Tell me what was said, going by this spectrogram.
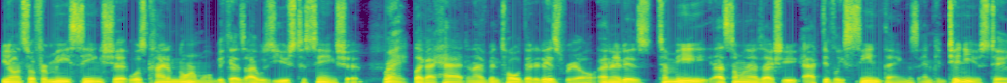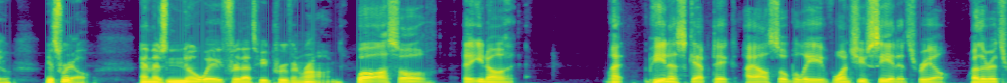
you know and so for me seeing shit was kind of normal because i was used to seeing shit Right. like I had, and I've been told that it is real. And it is to me, as someone that's actually actively seen things and continues to, it's real. And there's no way for that to be proven wrong. Well, also, uh, you know, my, being a skeptic, I also believe once you see it, it's real. Whether it's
